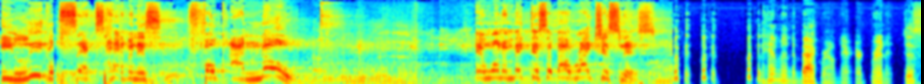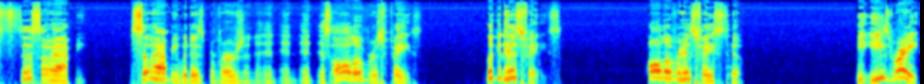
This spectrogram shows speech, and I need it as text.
illegal sex havingest folk I know. And want to make this about righteousness. look at look at look at him in the background there, grinning, just just so happy, so happy with his perversion, and and, and it's all over his face. Look at his face, all over his face too. He, he's right,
